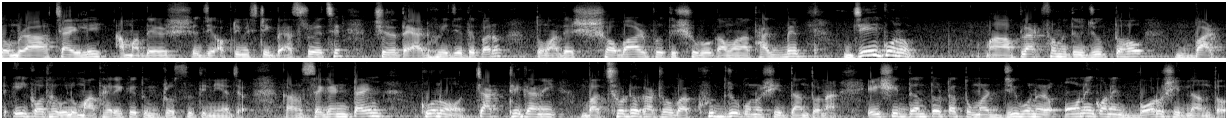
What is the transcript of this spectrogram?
তোমরা চাইলেই আমাদের যে অপটিমিস্টিক ব্যাচ রয়েছে, সেটাতে অ্যাড হয়ে যেতে পারো। তোমাদের সবার প্রতি শুভকামনা থাকবে। যে কোনো প্ল্যাটফর্মে তুমি যুক্ত হও বাট এই কথাগুলো মাথায় রেখে তুমি প্রস্তুতি নিয়ে যাও। কারণ সেকেন্ড টাইম কোনো চারঠেকানি বা ছোটোখাটো বা ক্ষুদ্র কোনো সিদ্ধান্ত না। এই সিদ্ধান্তটা তোমার জীবনের অনেক অনেক বড় সিদ্ধান্ত।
